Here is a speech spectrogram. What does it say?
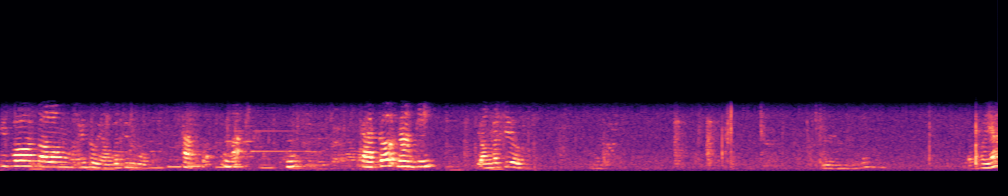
Iva tolong itu yang kecil bu. Satu, enggak. Satu nanti. Yang kecil. Apa ya?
